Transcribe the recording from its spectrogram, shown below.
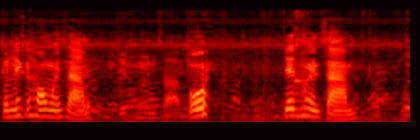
ตัวนี้ก็หกหมื่นสามเจ็ดหมื่นสามโอ้ยเจ็ดหมื่นสามไว้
